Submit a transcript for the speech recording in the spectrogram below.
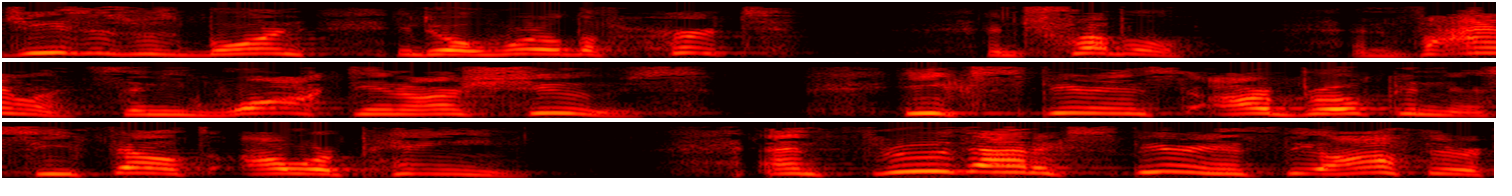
Jesus was born into a world of hurt and trouble and violence, and He walked in our shoes. He experienced our brokenness. He felt our pain. And through that experience, the author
